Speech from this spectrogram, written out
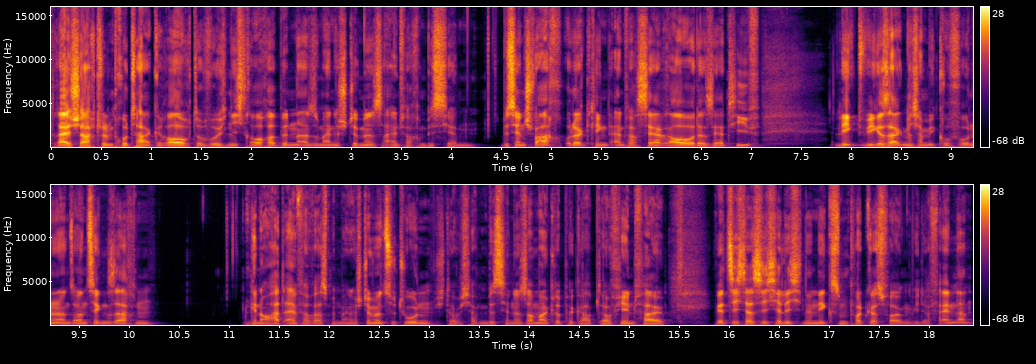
drei Schachteln pro Tag geraucht, obwohl ich nicht Raucher bin. Also meine Stimme ist einfach ein bisschen, bisschen schwach oder klingt einfach sehr rau oder sehr tief. Liegt, wie gesagt, nicht am Mikrofon und an sonstigen Sachen. Genau, hat einfach was mit meiner Stimme zu tun. Ich glaube, ich habe ein bisschen eine Sommergrippe gehabt. Auf jeden Fall wird sich das sicherlich in den nächsten Podcast-Folgen wieder verändern.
